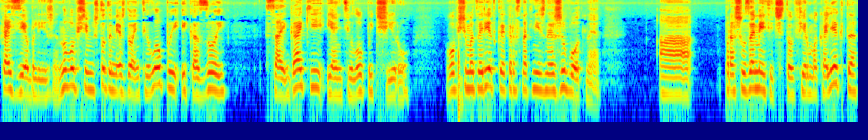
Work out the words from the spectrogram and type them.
козе ближе. Ну, в общем, что-то между антилопой и козой, сайгаки и антилопой чиру. В общем, это редкое краснокнижное животное. А прошу заметить, что фирма Коллекта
